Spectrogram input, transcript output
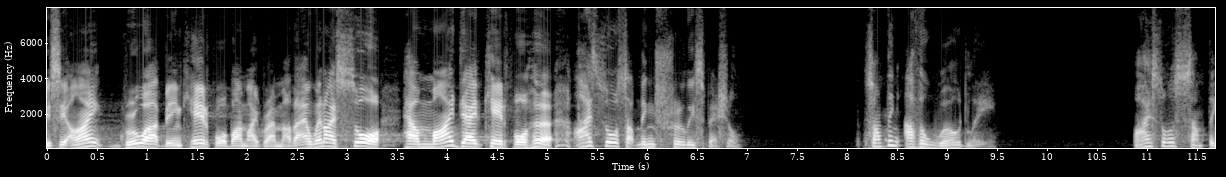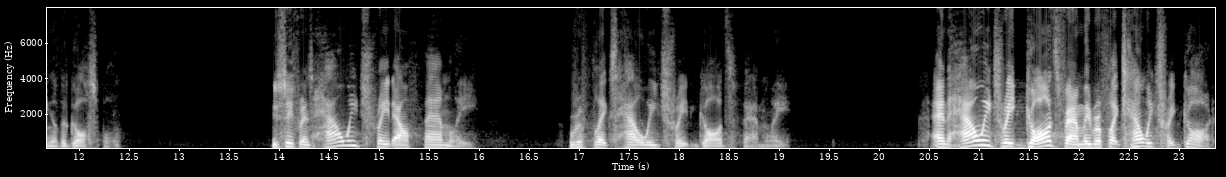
You see, I grew up being cared for by my grandmother, and when I saw how my dad cared for her, I saw something truly special, something otherworldly. I saw something of the gospel. You see, friends, how we treat our family reflects how we treat God's family. And how we treat God's family reflects how we treat God.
